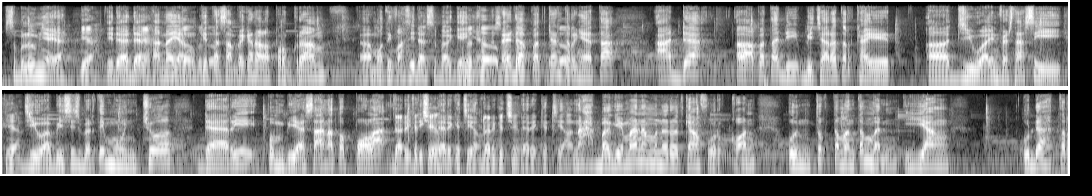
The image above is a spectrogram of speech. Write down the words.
sebelumnya ya. Iya, Tidak ada iya, karena betul, yang betul. kita sampaikan adalah program uh, motivasi dan sebagainya. Betul, saya betul, dapatkan betul. ternyata ada uh, apa tadi bicara terkait uh, jiwa investasi, Iya. jiwa bisnis berarti muncul dari pembiasaan atau pola Dari didik- kecil. dari kecil. Dari kecil. Dari kecil. Nah, bagaimana menurut Kang Furkon untuk teman-teman yang udah ter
